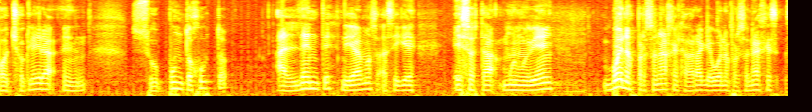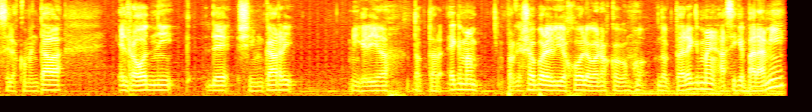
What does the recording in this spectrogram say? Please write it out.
pochoclera en su punto justo, al dente, digamos, así que eso está muy muy bien. Buenos personajes, la verdad que buenos personajes, se los comentaba. El Robotnik de Jim Carrey, mi querido Dr. Eggman, porque yo por el videojuego lo conozco como Dr. Eggman, así que para mí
